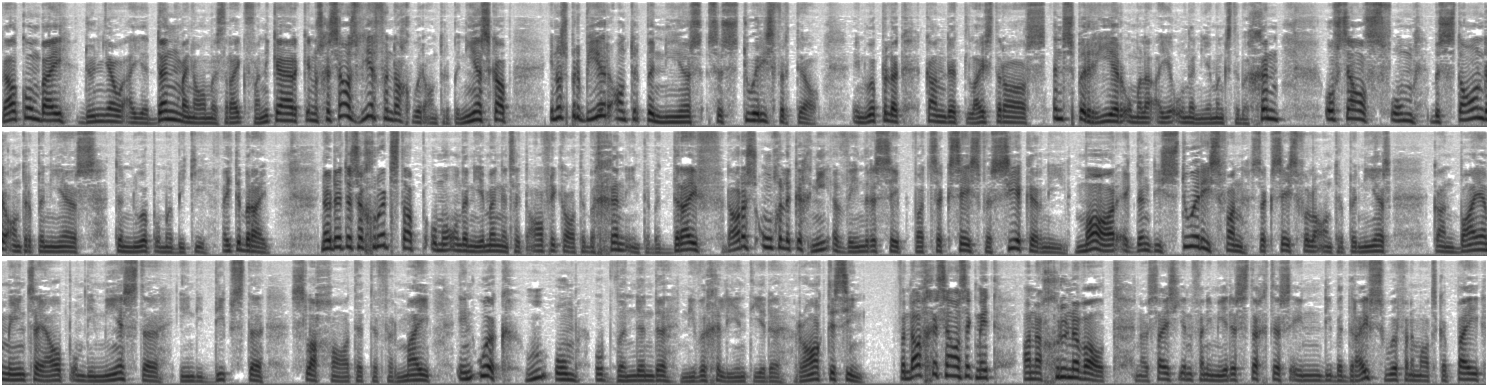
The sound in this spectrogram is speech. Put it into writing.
Welkom by doen jou eie ding. My naam is Ryk van die Kerk en ons gesels weer vandag oor entrepreneurskap en ons probeer entrepreneurs se stories vertel en hopelik kan dit luisteraars inspireer om hulle eie ondernemings te begin of selfs om bestaande entrepreneurs te noop om 'n bietjie uit te brei. Nou dit is 'n groot stap om 'n onderneming in Suid-Afrika te begin en te bedryf. Daar is ongelukkig nie 'n wenresep wat sukses verseker nie, maar ek dink die stories van suksesvolle entrepreneurs kan baie mense help om die meeste en die diepste slaggate te vermy en ook hoe om opwindende nuwe geleenthede raak te sien. Vandag gesels ek met Anna Groenewald. Nou sy is een van die mede-stigters en die bedryfshoof van 'n maatskappy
